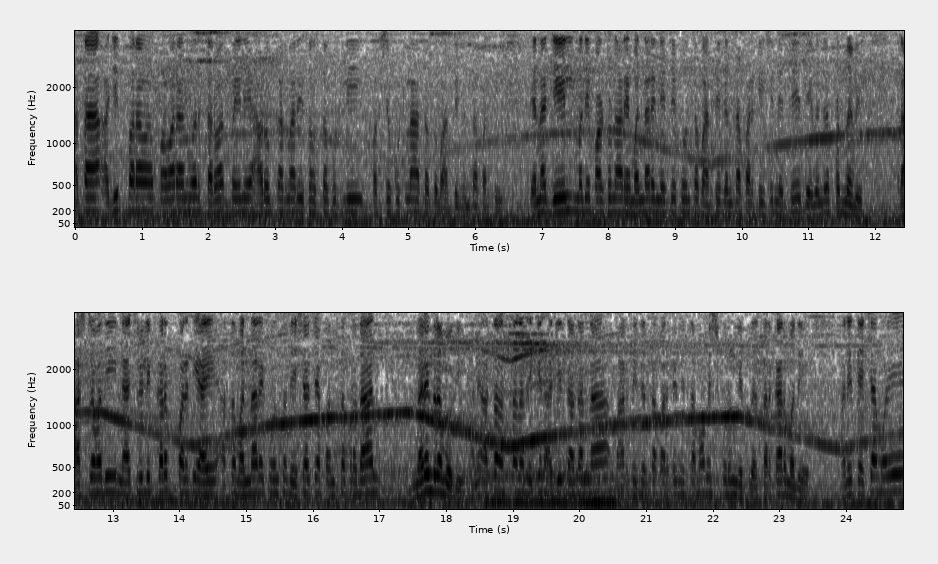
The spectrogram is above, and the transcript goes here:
आता अजित परा- पवारांवर सर्वात पहिले आरोप करणारी संस्था कुठली पक्ष कुठला तर तो भारतीय जनता पार्टी. त्यांना जेलमध्ये पाठवणार हे म्हणणारे नेते कोणतं? भारतीय जनता पार्टीचे नेते Devendra Fadnavis. Rashtravadi naturally corrupt party आहे असं म्हणणारे कोणतं देशाचे पंतप्रधान नरेंद्र मोदी? आणि असं असताना देखील अजितदादांना भारतीय जनता पार्टीने समावेश करून घेतलं सरकारमध्ये. आणि त्याच्यामुळे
